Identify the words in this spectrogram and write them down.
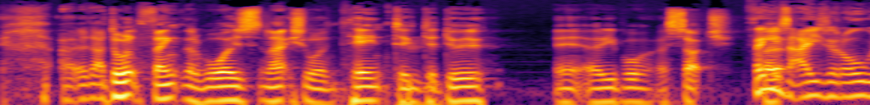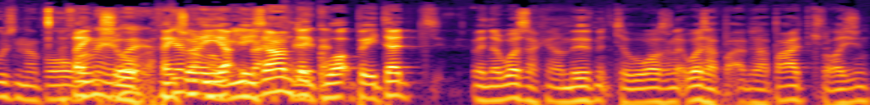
I, I, don't think there was an actual intent to, mm. to do uh, Aribo as such. I think But his eyes are always in the ball. I think so. I think so. He, his arm did go up, but he did when there was a kind of movement towards, and it was a it was a bad collision.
